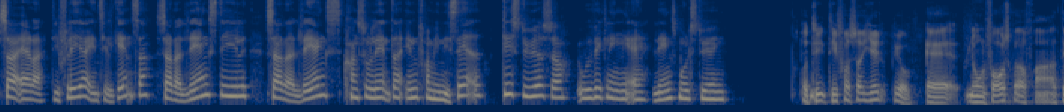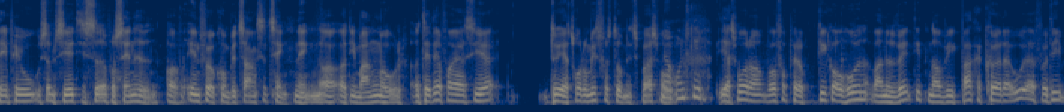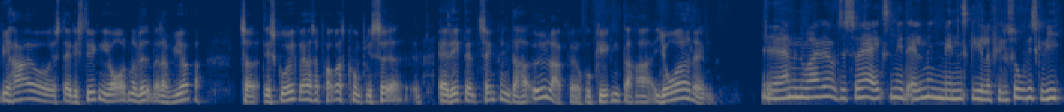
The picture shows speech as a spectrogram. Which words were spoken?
så er der de flere intelligenser, så er der læringsstile, så er der læringskonsulenter inden fra ministeriet. De styrer så udviklingen af læringsmålstyringen. Og de, de får så hjælp jo af nogle forskere fra DPU, som siger, at de sidder på sandheden og indfører kompetencetænkningen og, og de mange mål. Og det er derfor, jeg siger, du, jeg tror, du misforstod mit spørgsmål. Nå, undskyld. Jeg spurgte om, hvorfor pædagogik overhovedet var nødvendigt, når vi bare kan køre derud af, fordi vi har jo statistikken i orden og ved, hvad der virker. Så det skulle ikke være så pokkers kompliceret. Er det ikke den tænkning, der har ødelagt pædagogikken, der har jordet den? Ja, men nu er det jo desværre ikke sådan et almindeligt menneskeligt eller filosofisk vi.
